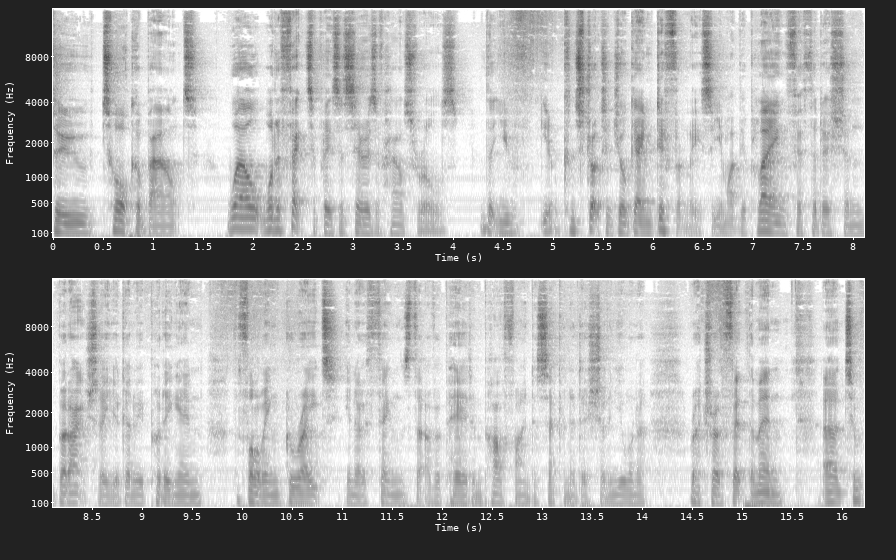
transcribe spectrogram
to talk about, well, what effectively is a series of house rules? That you've you know, constructed your game differently. So you might be playing fifth edition, but actually you're going to be putting in the following great you know things that have appeared in Pathfinder second edition, and you want to retrofit them in uh, to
